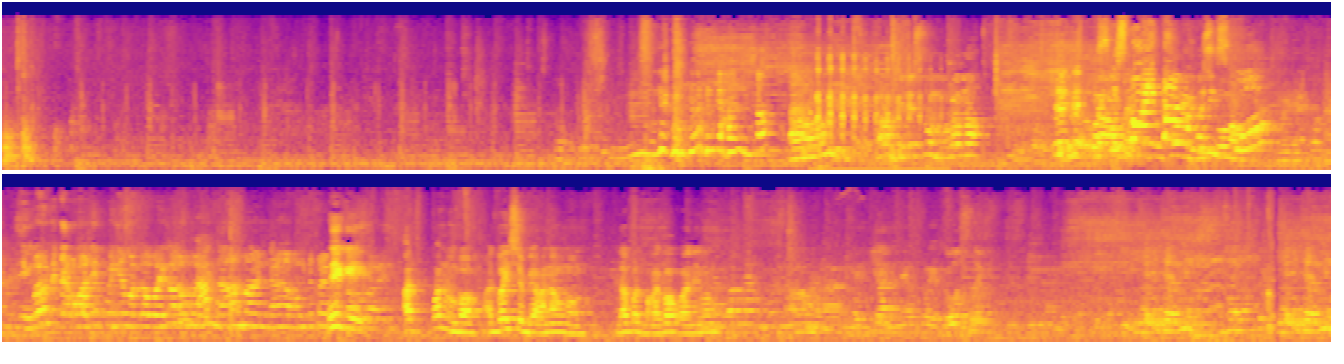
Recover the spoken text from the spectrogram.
Oo. Oh, bilis mo, mura na. Bilis mo, ikaw na bilis mo. Siguro, kita ko ulit, pwede magkaway ka. Tama na, huwag na kayo magkaway. At, ano mo ba? Advice siya, biyaka na mo, ma'am. Dapat makabaw ka, ano ma'am? Jeremy, Jeremy, Jeremy,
